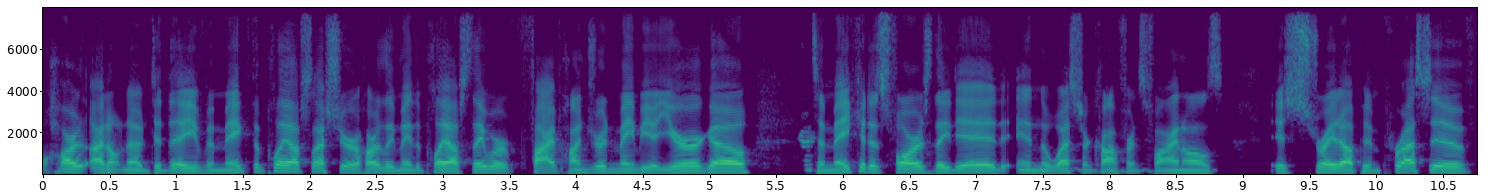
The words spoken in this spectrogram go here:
hard I don't know, did they even make the playoffs last year or hardly made the playoffs? They were 500 maybe a year ago. To make it as far as they did in the Western Conference Finals is straight up impressive.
